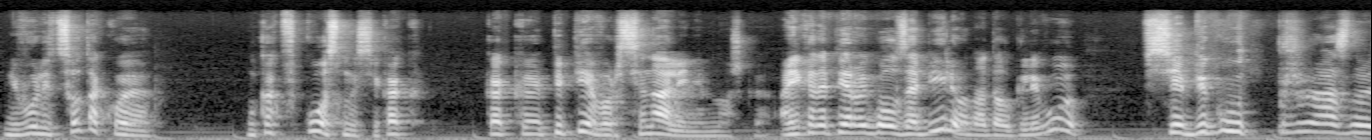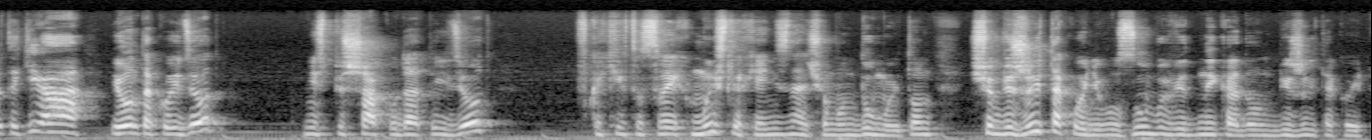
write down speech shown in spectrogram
у него лицо такое, ну как в космосе, как, как э, Пипе в Арсенале немножко. Они когда первый гол забили, он отдал голевую, все бегут, празднуют, такие, а, и он такой идет, не спеша куда-то идет, в каких-то своих мыслях, я не знаю, о чем он думает. Он еще бежит такой, у него зубы видны, когда он бежит такой.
